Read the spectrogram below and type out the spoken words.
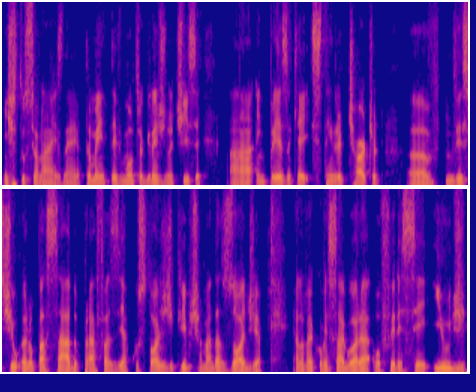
institucionais, né? Também teve uma outra grande notícia, a empresa que é Standard Chartered uh, investiu ano passado para fazer a custódia de cripto chamada Zodia. Ela vai começar agora a oferecer yield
